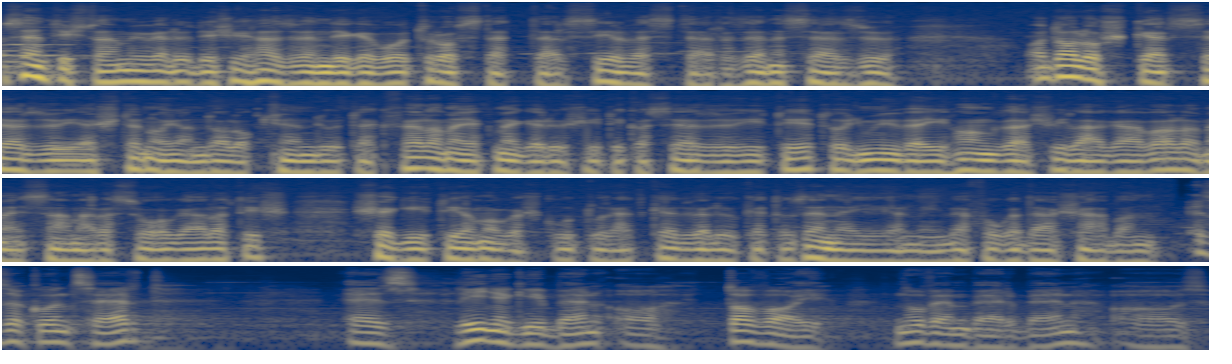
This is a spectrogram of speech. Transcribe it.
Szent István Művelődési Ház vendége volt Rostetter, Szilveszter, zeneszerző. A Daloskert szerzői esten olyan dalok csendültek fel, amelyek megerősítik a szerzőhitét, hogy művei hangzás világával, amely számára szolgálat is, segíti a magas kultúrát kedvelőket a zenei élmény befogadásában. Ez a koncert, ez lényegében a tavaly novemberben az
